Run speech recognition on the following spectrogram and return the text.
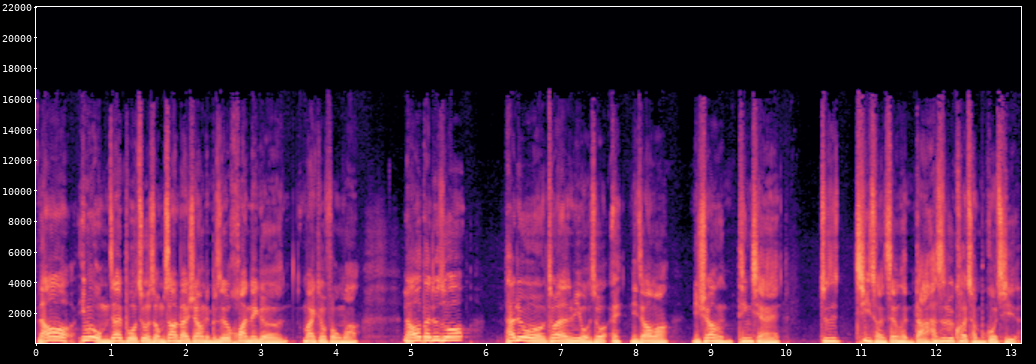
然后因为我们在播出的时候，我们上一拜学长你不是换那个麦克风吗？然后他就说，他就突然问我说：“哎，你知道吗？你学长听起来就是。”气喘声很大，他是不是快喘不过气了？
